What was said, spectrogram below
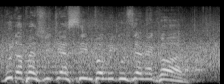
Budapesti Jazz Symphony com agora.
